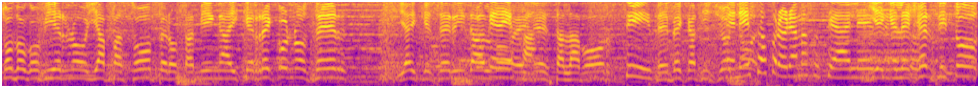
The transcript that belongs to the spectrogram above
todo gobierno ya pasó, pero también hay que reconocer y hay que ser hidalgo en esta labor de beca 18. En esos programas sociales. Y en el ejército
